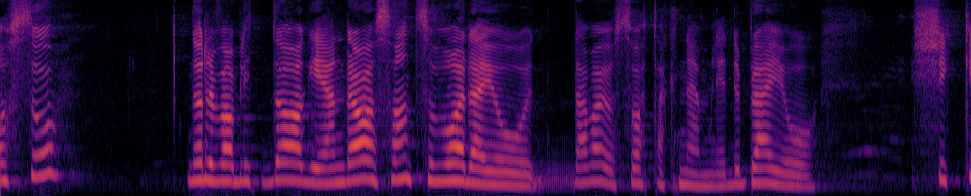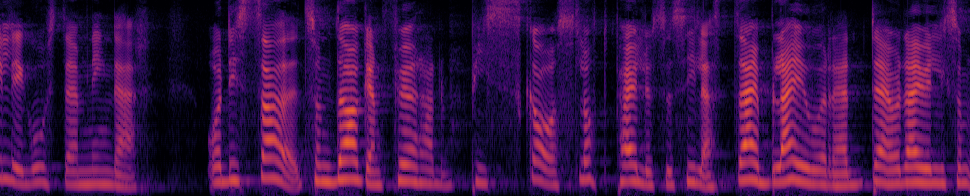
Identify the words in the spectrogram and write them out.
Og så, når det var blitt dag igjen, da, så var de jo, de var jo så takknemlige. Det ble jo skikkelig god stemning der. Og disse som dagen før hadde piska og slått Paulus og Silas, de ble jo redde. og de liksom,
